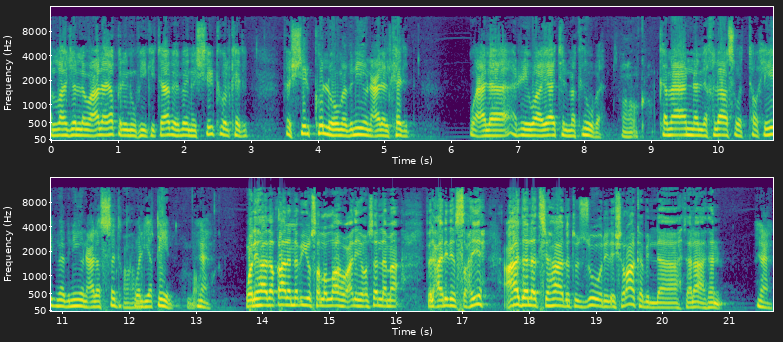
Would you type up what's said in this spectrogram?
الله جل وعلا يقرن في كتابه بين الشرك والكذب. فالشرك كله مبني على الكذب وعلى الروايات المكذوبة. كما أن الإخلاص والتوحيد مبني على الصدق الله واليقين. الله نعم. ولهذا قال النبي صلى الله عليه وسلم في الحديث الصحيح عادلت شهادة الزور الإشراك بالله ثلاثا. نعم.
